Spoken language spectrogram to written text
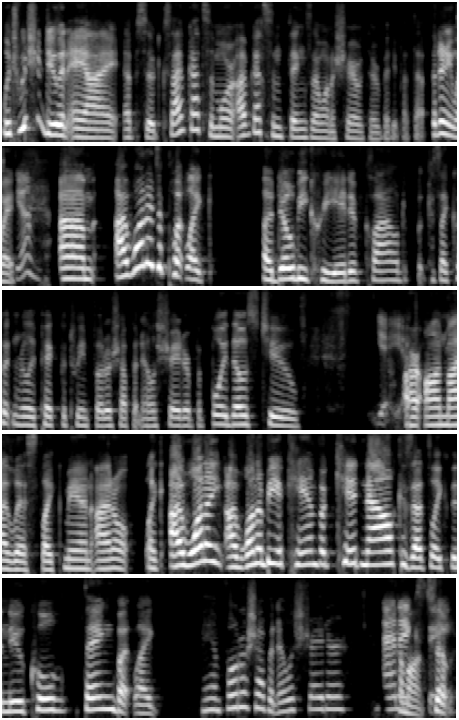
which we should do an AI episode because I've got some more. I've got some things I want to share with everybody about that. But anyway, Yeah. um, I wanted to put like Adobe Creative Cloud because I couldn't really pick between Photoshop and Illustrator. But boy, those two Yeah. Yeah. are on my list. Like, man, I don't like. I want to. I want to be a Canva kid now because that's like the new cool thing. But like, man, Photoshop and Illustrator. and come on, so-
